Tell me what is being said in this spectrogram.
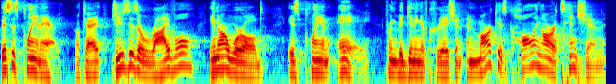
This is plan A. Okay? Jesus' arrival in our world is plan A from the beginning of creation. And Mark is calling our attention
